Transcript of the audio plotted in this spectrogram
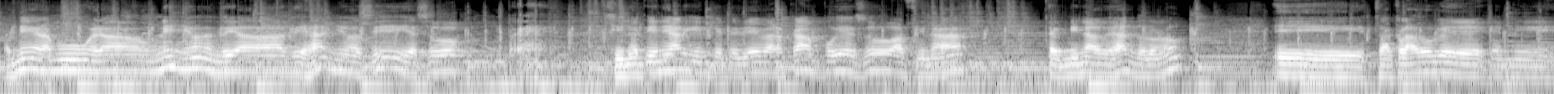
también era, muy, era un niño, tendría 10 años así, y eso, pues, si no tiene alguien que te lleve al campo y eso, al final terminas dejándolo, ¿no? Y está claro que,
